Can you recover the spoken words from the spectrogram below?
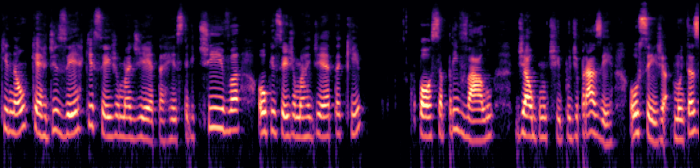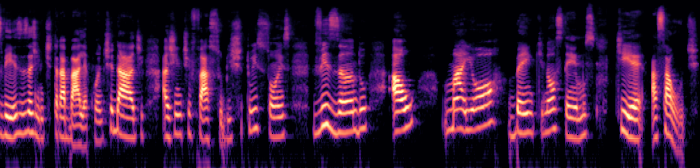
que não quer dizer que seja uma dieta restritiva ou que seja uma dieta que possa privá-lo de algum tipo de prazer. Ou seja, muitas vezes a gente trabalha quantidade, a gente faz substituições visando ao maior bem que nós temos, que é a saúde.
